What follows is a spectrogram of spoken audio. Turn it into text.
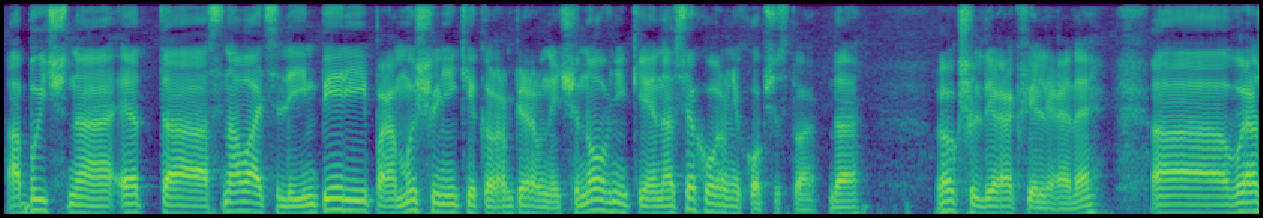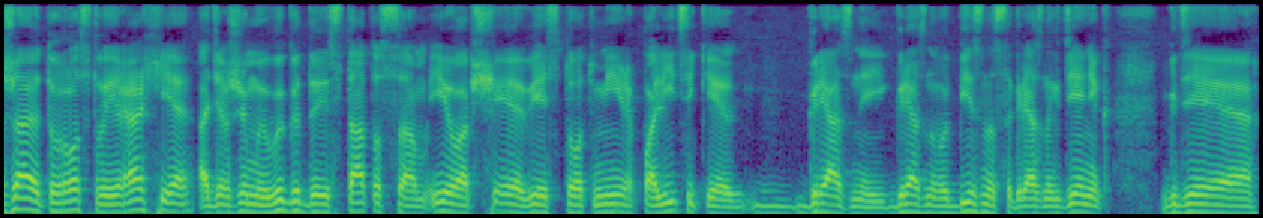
Обычно это основатели империи, промышленники, коррумпированные чиновники на всех уровнях общества, да. Рокшильда и Рокфеллера, да, а, выражают уродство иерархии, одержимые выгодой, статусом и вообще весь тот мир политики грязный, грязного бизнеса, грязных денег, где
